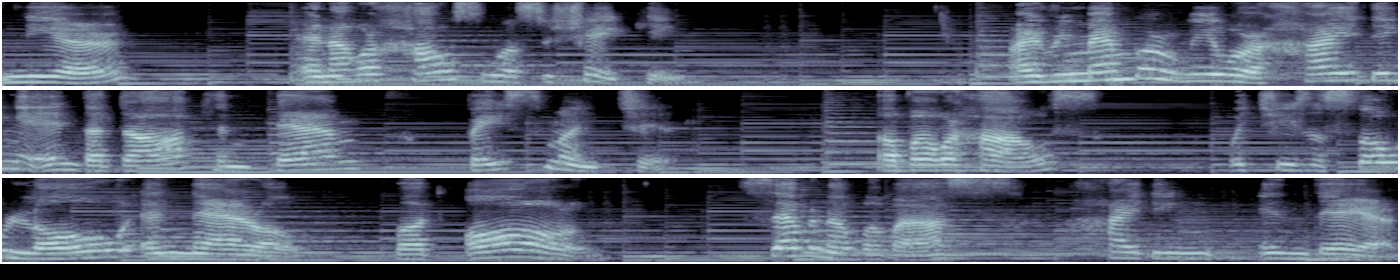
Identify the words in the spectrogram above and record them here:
near and our house was shaking. I remember we were hiding in the dark and damp basement of our house, which is so low and narrow, but all seven of us hiding in there.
